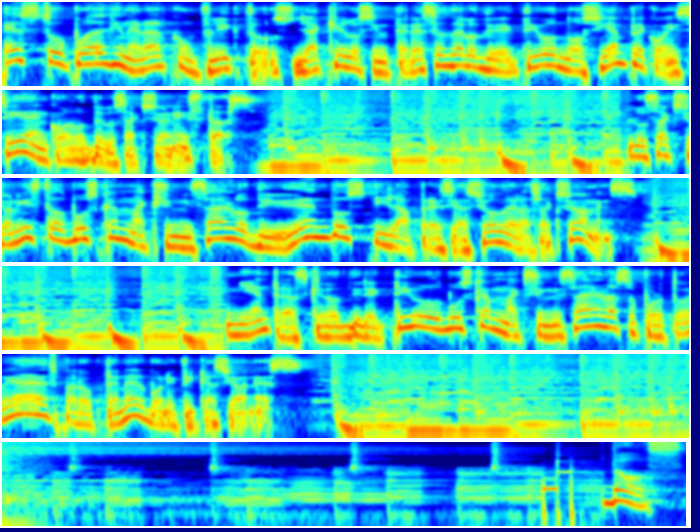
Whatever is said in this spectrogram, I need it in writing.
Esto puede generar conflictos, ya que los intereses de los directivos no siempre coinciden con los de los accionistas. Los accionistas buscan maximizar los dividendos y la apreciación de las acciones mientras que los directivos buscan maximizar las oportunidades para obtener bonificaciones. Dos.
